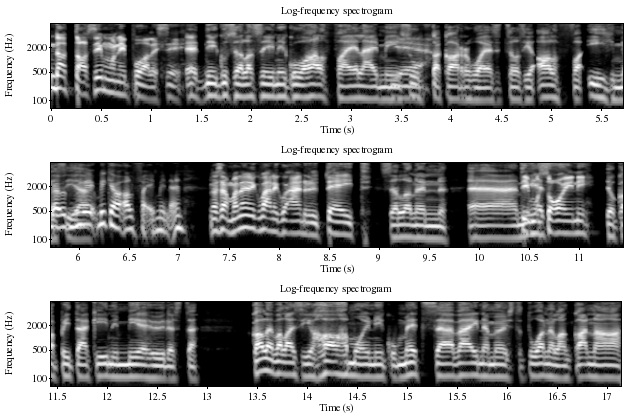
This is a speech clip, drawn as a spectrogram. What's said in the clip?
No tosi monipuolisia. Et niinku sellaisia niinku alfa-eläimiä, Yeah. suttakarhua ja sitten sellaisia alfa-ihmisiä. mi- Mikä on alfa-ihminen? No semmoinen niin kuin, vähän niin kuin Andrew Tate, Sellainen ää, Timo mies, Soini. joka pitää kiinni miehyydestä. Kalevalaisia hahmoja niinku metsää, Väinämöistä, Tuonelan kanaa,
